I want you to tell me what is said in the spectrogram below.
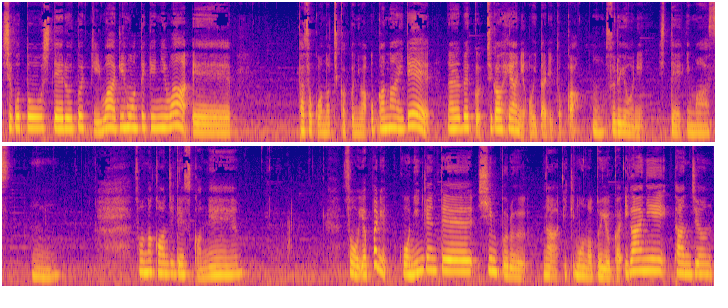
ー、仕事をしている時は基本的には、えー、パソコンの近くには置かないでなるべく違う部屋に置いたりとか、うん、するようにしています。うんそんな感じですかね。そうやっぱりこう人間ってシンプルな生き物というか意外に単純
